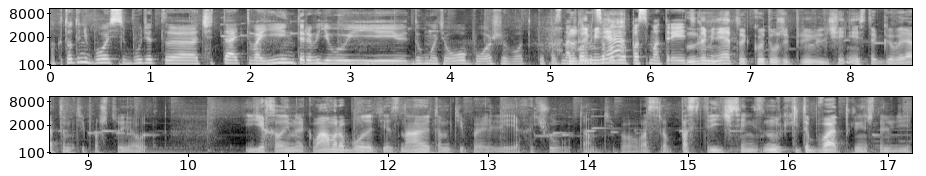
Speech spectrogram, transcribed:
а кто-то, небось, будет э, читать твои интервью и думать, о боже, вот бы познакомиться, бы посмотреть. Ну, для меня это какое-то уже преувеличение, если так говорят, там, типа, что я вот ехал именно к вам работать, я знаю, там, типа, или я хочу, там, типа, у вас постричься, не знаю. Ну, какие-то бывают, конечно, люди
